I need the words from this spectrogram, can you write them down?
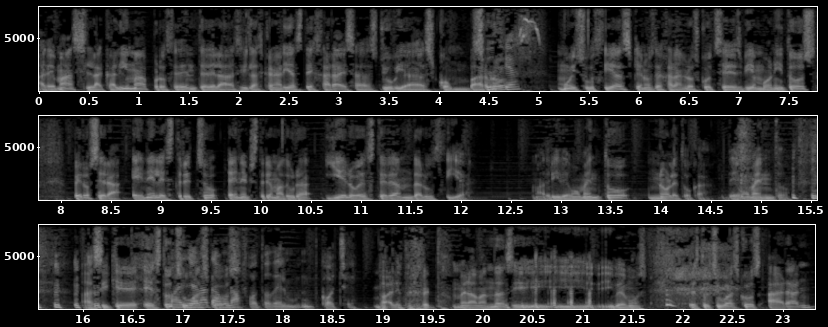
Además, la calima procedente de las Islas Canarias dejará esas lluvias con barro, Sucias. muy sucias, que nos dejarán los coches bien bonitos, pero será en el estrecho, en Extremadura y el oeste de Andalucía. Madrid de momento no le toca, de momento. Así que estos Mañana te hago chubascos... una foto del coche. Vale, perfecto. Me la mandas y, y- y vemos. Estos chubascos harán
